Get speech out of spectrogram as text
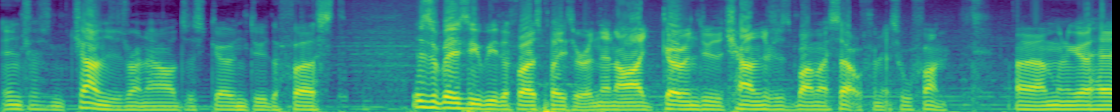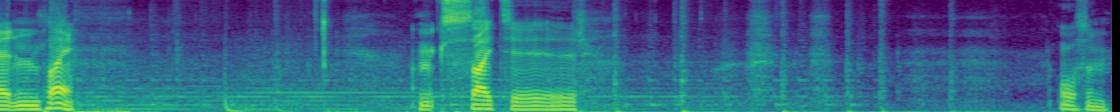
interested in challenges right now. I'll just go and do the first. This will basically be the first playthrough, and then I go and do the challenges by myself, and it's all fun. Uh, I'm gonna go ahead and play. I'm excited. Awesome.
